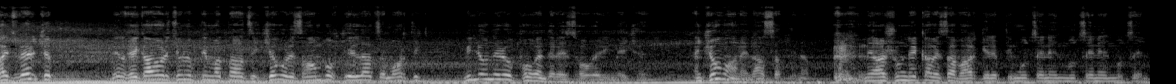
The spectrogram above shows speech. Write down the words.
Բայց վերջը մեր ղեկավարությունը պետք է մտածի, չէ՞ որ այս ամբողջ ելածը մարդիկ միլիոններով փող են դրել հողերի մեջ։ Ինչո՞վ անեն, ասա տենա։ Մի աշունն եկավ, հեսա վարկերը պետք է մուծեն, մուծեն, մուծեն։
